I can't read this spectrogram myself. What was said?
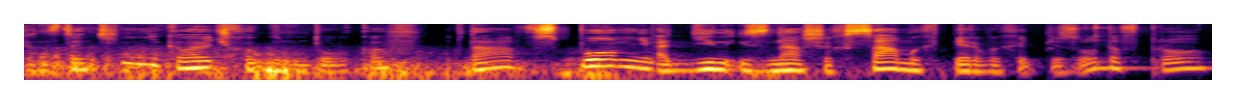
Константин Николаевич Хагундоков, да, вспомним один из наших самых первых эпизодов про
